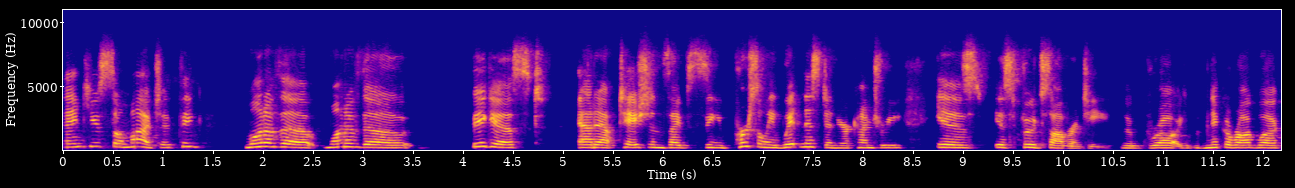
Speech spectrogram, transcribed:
Thank you so much. I think one of the one of the biggest adaptations I've seen personally witnessed in your country is is food sovereignty. The grow Nicaragua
